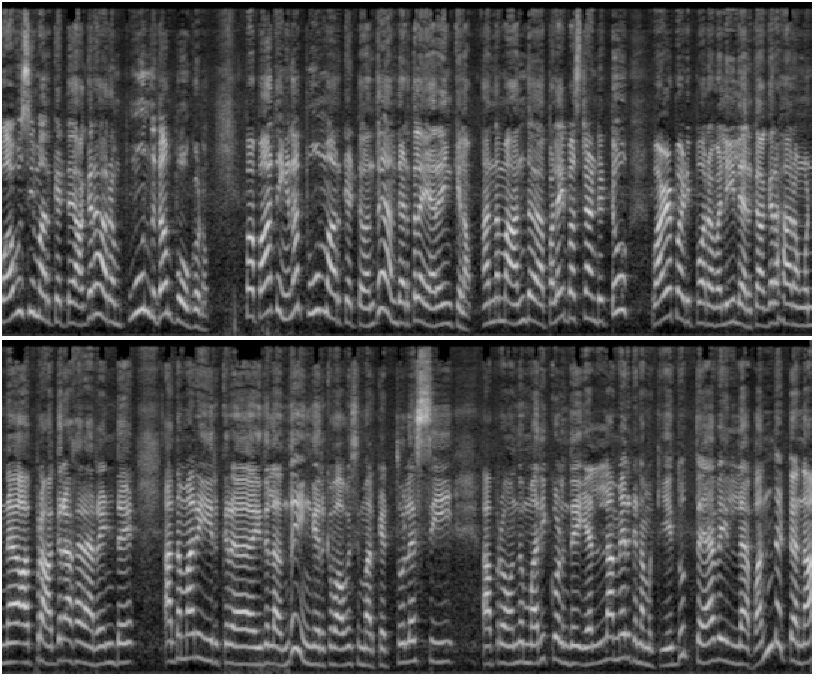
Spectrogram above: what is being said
வவுசி மார்க்கெட்டு அகரஹாரம் பூந்து தான் போகணும். இப்போ பார்த்தீங்கன்னா பூ மார்க்கெட் வந்து அந்த இடத்துல இறங்கிக்கலாம். அந்த ம- அந்த பழைய பஸ் ஸ்டாண்டு டு வாழப்பாடி போகிற வழியில் இருக்குது அக்ரஹாரம் ஒன்று அப்புறம் அக்ரஹாரம் ரெண்டு அந்த மாதிரி இருக்கிற இதில் வந்து இங்கே இருக்குது வவுசி மார்க்கெட் துளசி அப்புறம் வந்து மறிக்கொழுந்து எல்லாமே இருக்குது நமக்கு எதுவும் தேவையில்லை. வந்துட்டேன்னா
